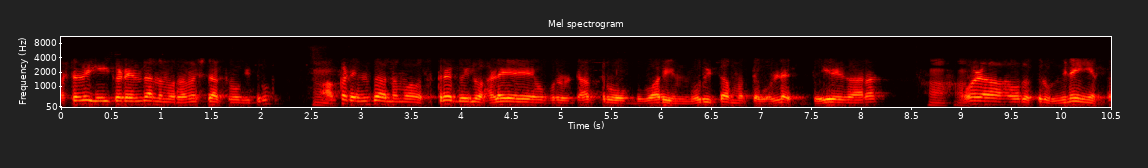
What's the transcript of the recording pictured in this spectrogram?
ಅಷ್ಟರಲ್ಲಿ ಈ ಕಡೆಯಿಂದ ನಮ್ಮ ರಮೇಶ್ ಡಾಕ್ಟರ್ ಹೋಗಿದ್ರು. ಆ ಕಡೆಯಿಂದ ನಮ್ಮ ಸಕ್ಕರೆ ಬೈಲು ಹಳೆ ಒಬ್ರು ಡಾಕ್ಟರ್ ಒಬ್ಬ ಬಾರಿ ನುರಿತ ಮತ್ತೆ ಒಳ್ಳೆ ಧೈರ್ಯಗಾರ. ಅವ್ರ ಹೆಸರು ವಿನಯ್ ಅಂತ.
